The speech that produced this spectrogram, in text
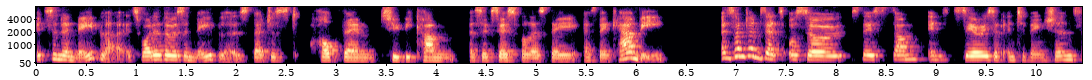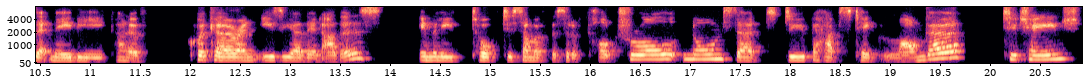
it's an enabler. It's one of those enablers that just help them to become as successful as they as they can be. And sometimes that's also there's some in series of interventions that may be kind of quicker and easier than others Emily talked to some of the sort of cultural norms that do perhaps take longer to change.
